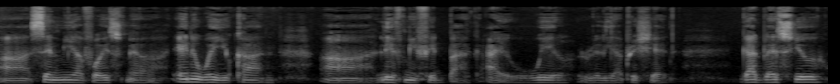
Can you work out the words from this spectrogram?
uh, send me a voicemail any way you can uh, leave me feedback. I will really appreciate. God bless you.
